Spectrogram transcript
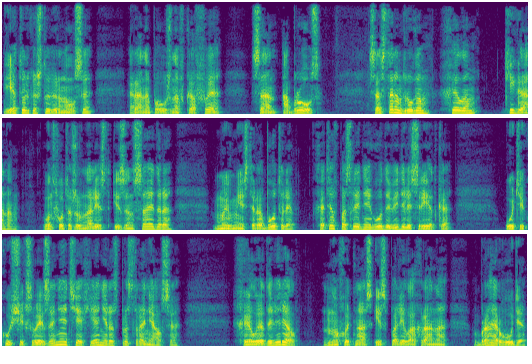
Я только что вернулся, рано поужинав в кафе «Сан-Аброуз» со старым другом Хелом Киганом. Он фотожурналист из «Инсайдера». Мы вместе работали, хотя в последние годы виделись редко. О текущих своих занятиях я не распространялся. Хеллу я доверял, но хоть нас испалила охрана в Брайервуде,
